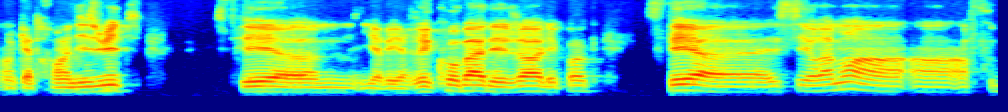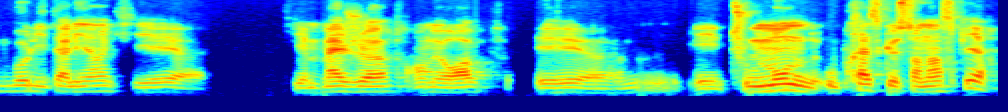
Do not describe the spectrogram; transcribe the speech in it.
en 98. Euh, il y avait Recoba déjà à l'époque. C'est euh, vraiment un, un, football italien qui est, qui est majeur en Europe et, euh, et tout le monde, ou presque, s'en inspire.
